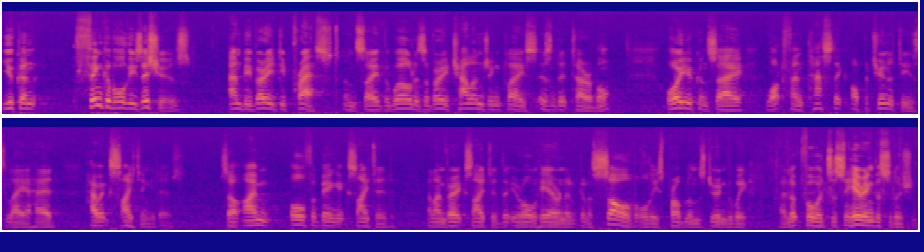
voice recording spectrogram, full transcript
you can think of all these issues and be very depressed and say the world is a very challenging place, isn't it terrible? Or you can say what fantastic opportunities lay ahead, how exciting it is. So I'm all for being excited, and I'm very excited that you're all here and are going to solve all these problems during the week. I look forward to hearing the solution.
